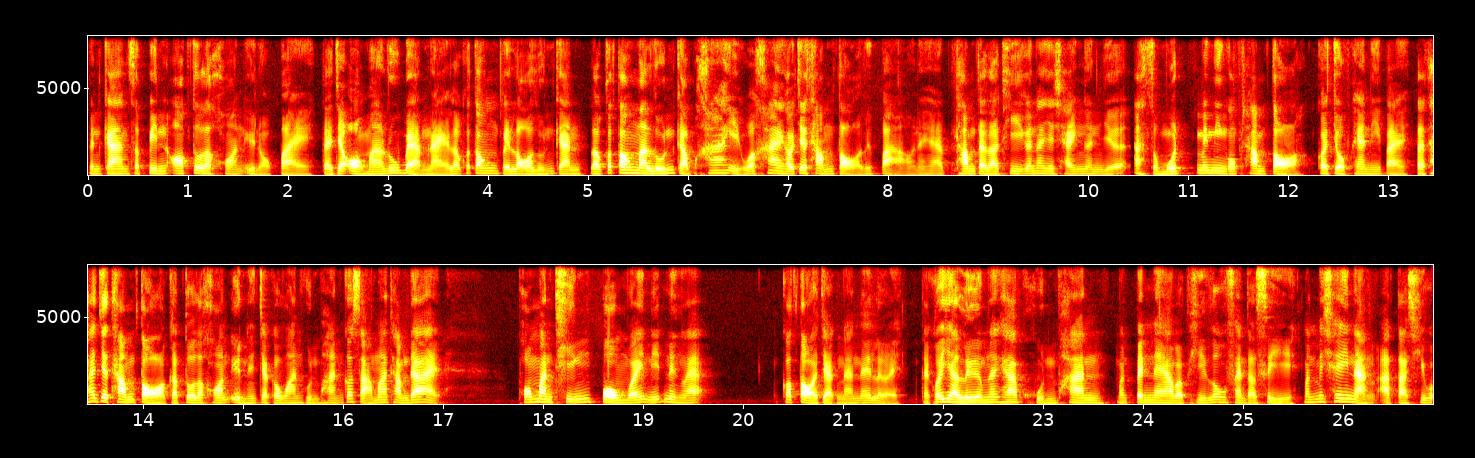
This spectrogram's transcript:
เป็นการสปินออฟตัวละครอื่นออกไป แต่จะออกมารูปแบบไหนเราก็ต้องไปรอลุ้นกัน เราก็ต้องมาลุ้นกับค่ายอีกว่าค่ายเขาจะทำต่อหรือเปล่านะครับทำแต่ละทีก็น่าจะใช้เงินเยอะอะสมมุติไม่มีงบทำต่อก็จบแค่นี้ไป แต่ถ้าจะทำต่อกับตัวละครอื่นในจักรวาลขุนพันธ์ก็สามารถทำได้ เพราะมันทิ้งปมไว้นิดนึงแล้ว ก็ต่อจากนั้นได้เลย แต่ก็อย่าลืมนะครับ ขุนพันธ์มันเป็นแนวแบบฮีโร่แฟนตาซีมันไม่ใช่หนังอัตชีว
